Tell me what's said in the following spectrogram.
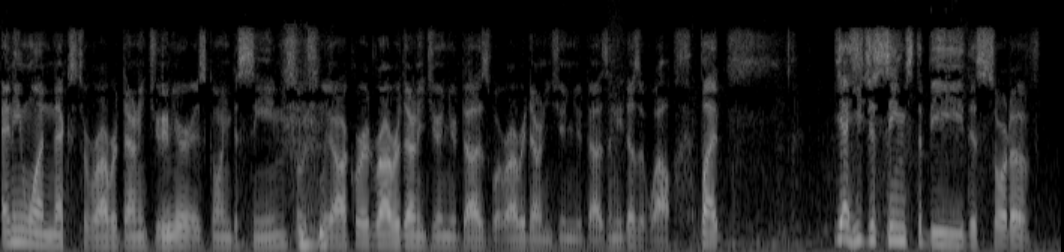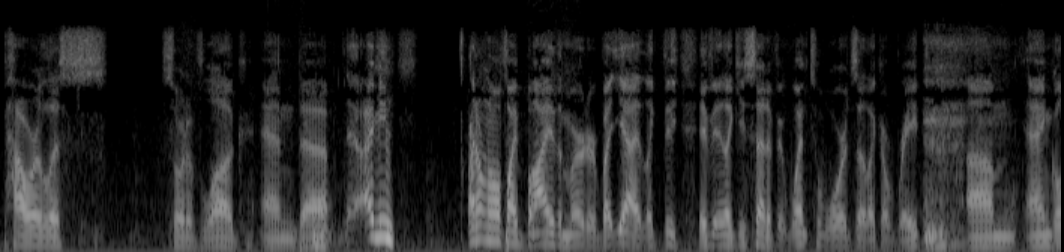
anyone next to Robert Downey Jr. is going to seem socially awkward. Robert Downey Jr. does what Robert Downey Jr. does, and he does it well. But yeah, he just seems to be this sort of powerless sort of lug. And uh, I mean, I don't know if I buy the murder, but yeah, like the if it, like you said, if it went towards a, like a rape um, angle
